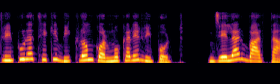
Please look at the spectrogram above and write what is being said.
ত্রিপুরা থেকে বিক্রম কর্মকারের রিপোর্ট। জেলার বার্তা।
